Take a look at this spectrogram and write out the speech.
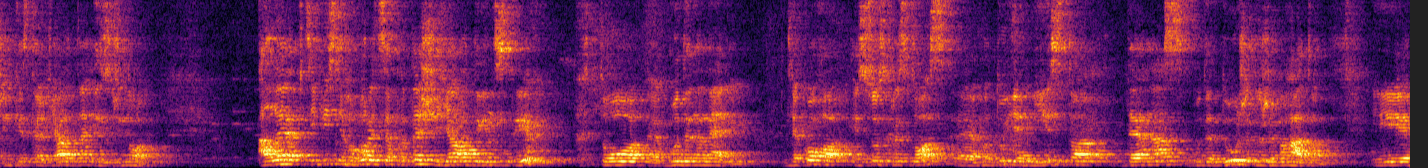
жінки скажуть, я одна із жінок. Але в цій пісні говориться про те, що я один з тих, хто е, буде на небі, для кого Ісус Христос е, готує місто, де нас буде дуже-дуже багато. І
